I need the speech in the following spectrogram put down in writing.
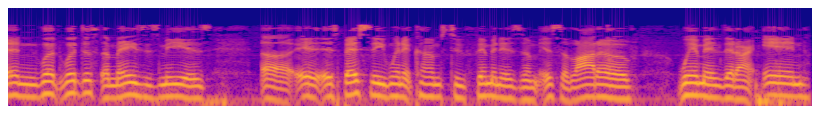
and what what just amazes me is uh e- especially when it comes to feminism it's a lot of women that are in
